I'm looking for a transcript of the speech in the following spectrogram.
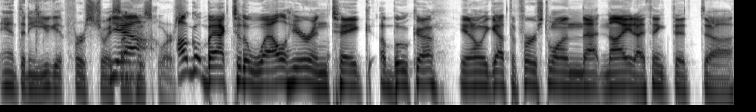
Anthony, you get first choice on who scores. I'll go back to the well here and take Egbuka. You know, we got the first one that night. I think that uh,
